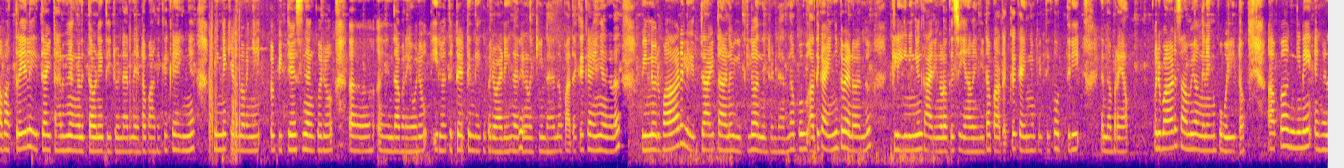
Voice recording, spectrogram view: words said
അപ്പോൾ അത്രയും ലേറ്റായിട്ടായിരുന്നു ഞങ്ങൾ ഇത്തവണ എത്തിയിട്ടുണ്ടായിരുന്നത് കേട്ടോ. അപ്പോൾ അതൊക്കെ കഴിഞ്ഞ് പിന്നെ കിടന്നുറങ്ങി. പിറ്റേ ദിവസം ഞങ്ങൾക്കൊരു എന്താ പറയുക ഒരു ഇരുപത്തെട്ട് എട്ടിന്റെയൊക്കെ പരിപാടിയും കാര്യങ്ങളൊക്കെ ഉണ്ടായിരുന്നു. അപ്പോൾ അതൊക്കെ കഴിഞ്ഞ് ഞങ്ങൾ പിന്നെ ഒരുപാട് ലേറ്റായിട്ടാണ് വീട്ടിൽ വന്നിട്ടുണ്ടായിരുന്നത് അപ്പം അത് കഴിഞ്ഞിട്ട് വേണമായിരുന്നു ക്ലീനിങ്ങും കാര്യങ്ങളൊക്കെ ചെയ്യാൻ വേണ്ടിയിട്ട്. അപ്പോൾ അതൊക്കെ കഴിഞ്ഞപ്പോഴത്തേക്കും ഒത്തിരി എന്താ പറയുക ഒരുപാട് സമയം അങ്ങനെ അങ്ങ് പോയി കേട്ടോ അപ്പോൾ അങ്ങനെ ഞങ്ങൾ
